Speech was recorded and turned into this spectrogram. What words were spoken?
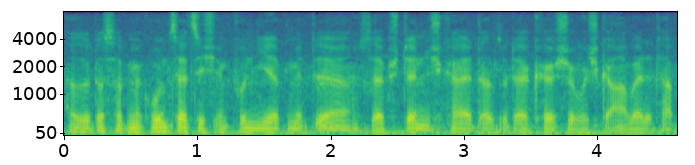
Also das hat mir grundsätzlich imponiert mit der Selbstständigkeit, also der Köche, wo ich gearbeitet habe.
